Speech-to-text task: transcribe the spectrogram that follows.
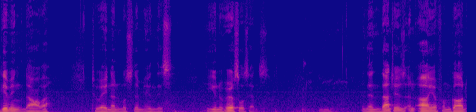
giving da'wah to a non-Muslim in this universal sense, mm, then that is an ayah from God.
